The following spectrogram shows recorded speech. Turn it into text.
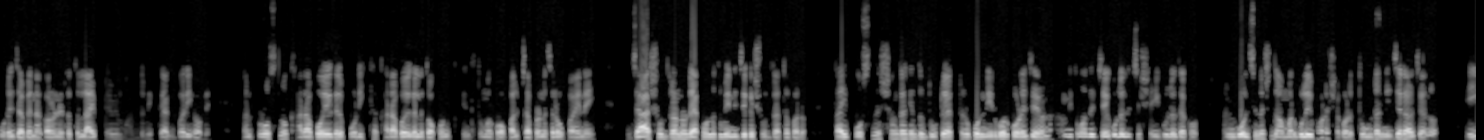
করে যাবে না? কারণ এটা তো লাইফ টাইমে মাধ্যমিক তো একবারই হবে। কারণ প্রশ্ন খারাপ হয়ে গেলে, পরীক্ষা খারাপ হয়ে গেলে তখন কিন্তু তোমার কপাল চাপড়ানো ছাড়া উপায় নেই। যা শুধরানোর এখনও তুমি নিজেকে শুধরাতে পারো। তাই প্রশ্নের সংখ্যা কিন্তু দুটো একটার উপর নির্ভর করে যেও না। আমি তোমাদের যেগুলো দিচ্ছি সেইগুলো দেখো। আমি বলছি না শুধু আমারগুলোই ভরসা করো। তোমরা নিজেরাও জানো এই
